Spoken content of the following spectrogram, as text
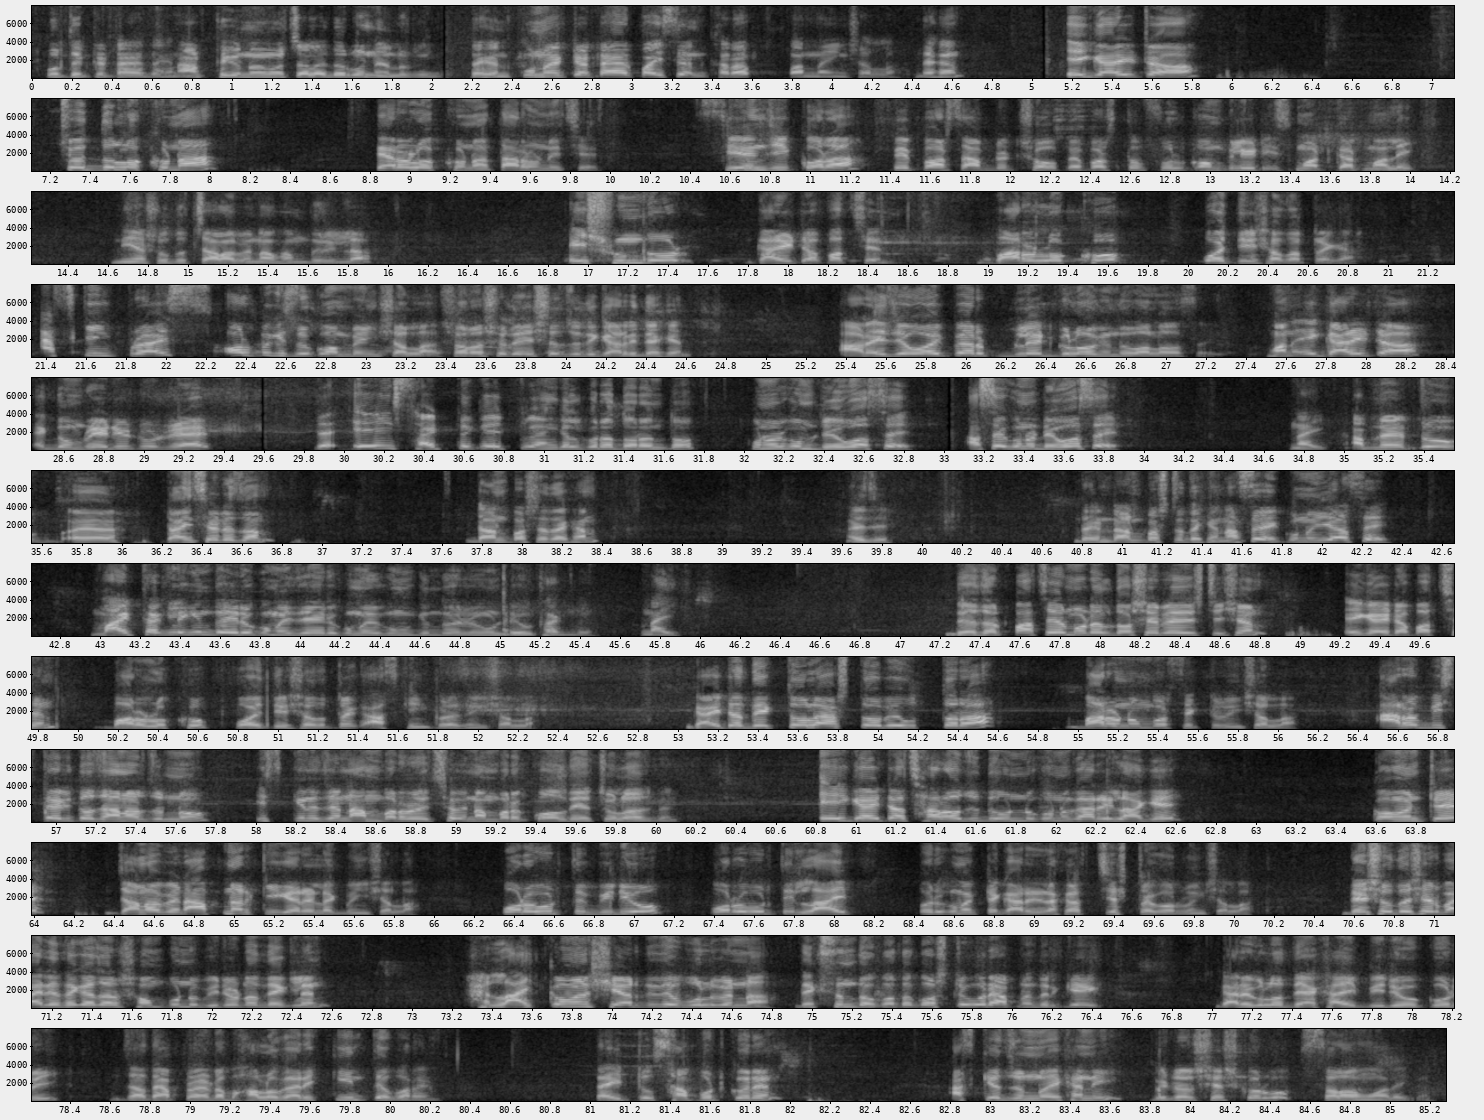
প্রত্যেকটা টায়ার দেখেন, আট থেকে নয় মাস চালাই ধরবেন অ্যালোরিং দেখেন, কোনো একটা টায়ার পাইছেন, খারাপ, পান না ইনশাল্লাহ দেখেন, এই গাড়িটা চোদ্দ লক্ষ না, তেরো লক্ষ না, তারও নিচে। সিএনজি করা, পেপারস আপডেট সহ, পেপারস তো ফুল কমপ্লিট স্মার্ট কার্ড মালিক, নিয়ে শুধু চালাবেন, আলহামদুলিল্লাহ। এই সুন্দর গাড়িটা পাচ্ছেন বারো লক্ষ পঁয়ত্রিশ হাজার টাকা। আস্কিং প্রাইস অল্প কিছু কমবে ইনশাল্লাহ সরাসরি এসে যদি গাড়ি দেখেন। আর এই যে ওয়াইপার ব্লেডগুলো কিন্তু ভালো আছে। মানে এই গাড়িটা একদম রেডি টু ড্রাইভ যে এই সাইড থেকে একটু অ্যাঙ্গেল করে ধরেন তো, কোনো রকম ঢেউ আছে? আছে কোনো ঢেউ আছে? নাই। আপনি একটু ডাইন সাইডে যান। ডান পাশে দেখেন। এই যে, দেখেন ডান পাশটা দেখেন। আছে? কোনো ইয়ে আছে? মাইট থাকলে কিন্তু এরকম, এই যে এরকম এরকম কিন্তু এরকম ঢেউ থাকবে। নাই। দু হাজার পাঁচের মডেল দশের রেজিস্ট্রেশন এই গাড়িটা পাচ্ছেন বারো লক্ষ পঁয়ত্রিশ হাজার টাকা আস্কিং প্রাইস ইনশাল্লাহ। গাড়িটা দেখতে হলে আসতে হবে উত্তরা, বারো নম্বর সেক্টর ইনশাল্লাহ। আরও বিস্তারিত জানার জন্য স্ক্রিনে যে নাম্বার রয়েছে, ওই নাম্বারে কল দিয়ে চলে আসবেন। এই গাড়িটা ছাড়াও যদি অন্য কোনো গাড়ি লাগে কমেন্টে জানাবেন আপনার কি গাড়ি লাগবে ইনশাল্লাহ। পরবর্তী ভিডিও পরবর্তী লাইভ ওরকম একটা গাড়ি রাখার চেষ্টা করব ইনশাল্লাহ। দেশ ও দেশের বাইরে থেকে যারা সম্পূর্ণ ভিডিওটা দেখলেন লাইক কমেন্ট শেয়ার দিতে বলবেন না। দেখছেন তো, কত কষ্ট করে আপনাদেরকে গাড়িগুলো দেখাই, ভিডিও করি, যাতে আপনারা একটা ভালো গাড়ি কিনতে পারেন। তাই একটু সাপোর্ট করেন। আজকের জন্য এখানেই ভিডিও শেষ করব। সালামু আলাইকুম।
